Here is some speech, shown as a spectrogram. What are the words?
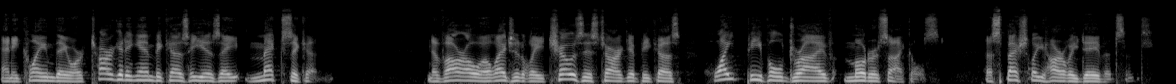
and he claimed they were targeting him because he is a Mexican. Navarro allegedly chose his target because white people drive motorcycles, especially Harley Davidsons.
